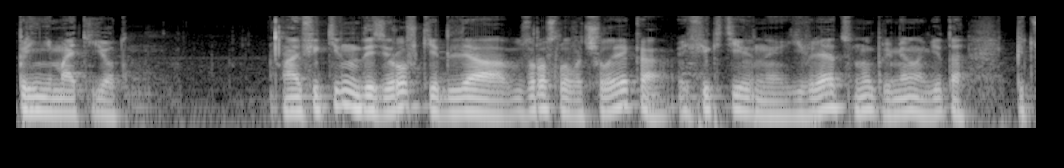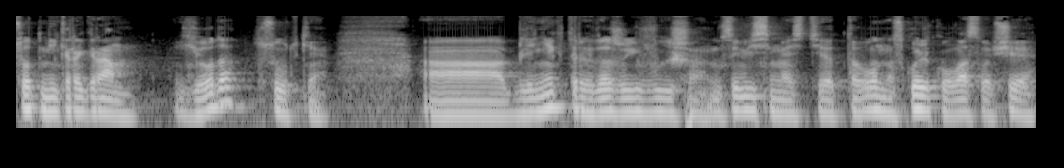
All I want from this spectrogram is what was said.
принимать йод. А эффективные дозировки для взрослого человека эффективные являются ну, примерно где-то 500 микрограмм йода в сутки. Для некоторых даже и выше, в зависимости от того, насколько у вас вообще Э,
